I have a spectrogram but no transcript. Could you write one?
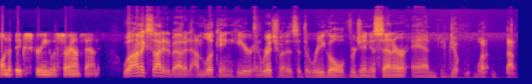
on the big screen with surround sound. Well, I'm excited about it. I'm looking here in Richmond. It's at the Regal Virginia Center, and what about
